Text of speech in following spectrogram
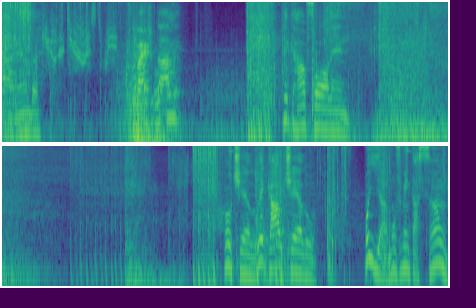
Caramba. vai ajudar, velho. Legal, Fallen. Ô, Cello. Legal, Cello. Olha, a movimentação.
